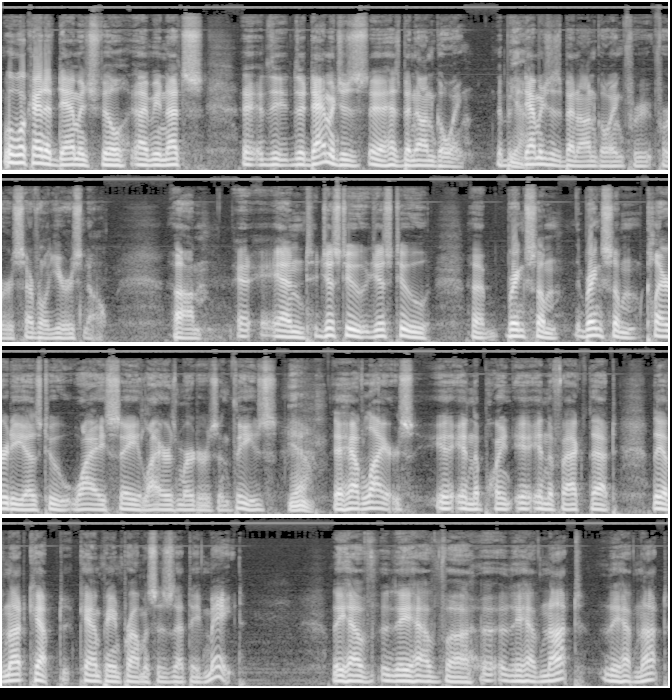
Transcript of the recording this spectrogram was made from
Well, what kind of damage, Phil? I mean, that's uh, the the damage is, uh, has been ongoing. The yeah. damage has been ongoing for, for several years now, um, and, just to just to uh, bring some bring some clarity as to why I say liars, murderers, and thieves. Yeah, they have liars in, in the point in the fact that they have not kept campaign promises that they've made. They have they have uh, they have not they have not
